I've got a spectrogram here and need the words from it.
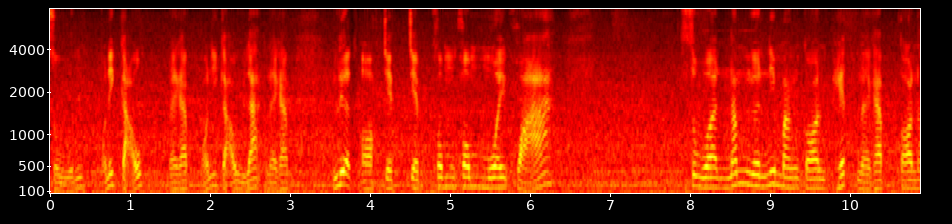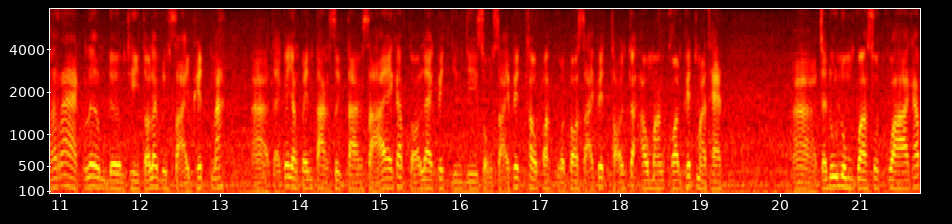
760หมอนี่เก๋านะครับหมอนี่เก๋าอยู่แล้วนะครับ เลือกออกเจ็บเจ็บคมคมมวยขวา ส่วนน้ำเงินนี่มังกรเพชรนะครับ ตอนแรกเริ่มเดิมทีตอนแรกเป็นสายเพชรนะอ่าแต่ก็ยังเป็นต่างศึกต่างสายครับตอนแรกเพชรยินดีส่งสายเพชรเข้าประกวดพอสายเพชรถอนก็เอามังกรเพชรมาแทนอ่าจะดูหนุ่มกว่าสดกว่าครับ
